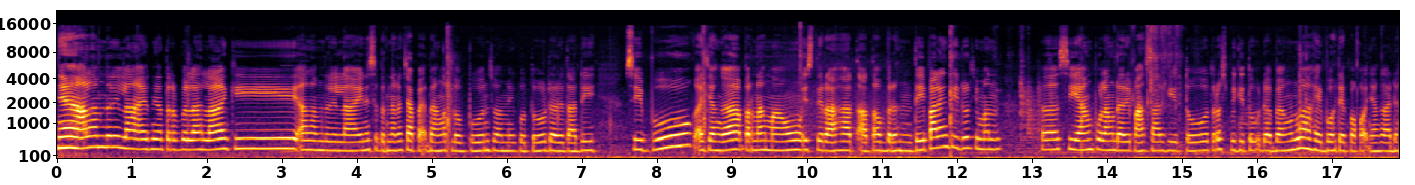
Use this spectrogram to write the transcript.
Ya, alhamdulillah airnya terbelah lagi. Alhamdulillah ini sebenarnya capek banget loh bun suamiku tuh dari tadi sibuk aja nggak pernah mau istirahat atau berhenti. Paling tidur cuman uh, siang pulang dari pasar gitu. Terus begitu udah bangun wah heboh deh pokoknya nggak ada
